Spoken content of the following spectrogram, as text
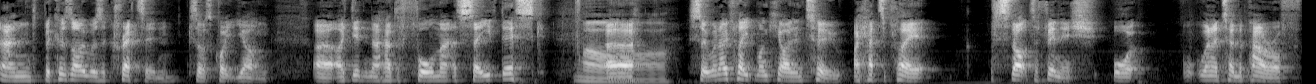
and because I was a cretin, because I was quite young, uh, I didn't know how to format a save disc. Aw. So when I played Monkey Island 2, I had to play it start to finish, or when I turned the power off,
